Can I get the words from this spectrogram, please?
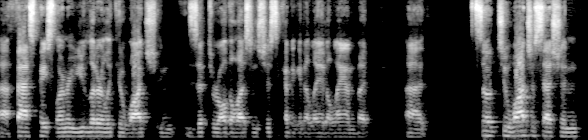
uh, fast paced learner, you literally could watch and zip through all the lessons just to kind of get a lay of the land. But uh, so to watch a session,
